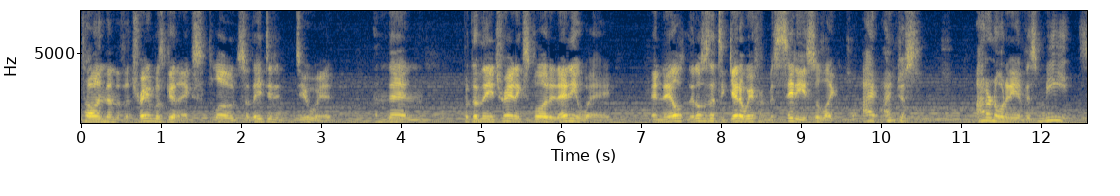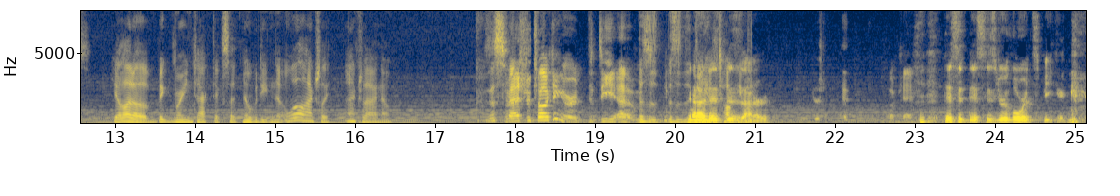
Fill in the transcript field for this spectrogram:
telling them that the train was gonna explode, so they didn't do it, and then, but then the train exploded anyway, and they they also said to get away from the city. So like I I'm just I don't know what any of this means. Yeah, a lot of big brain tactics that nobody know. Well, actually, actually, I know. Is this Smasher talking or the DM? This is this is the no, DM this, this talking. is Honor. okay. This is this is your lord speaking.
